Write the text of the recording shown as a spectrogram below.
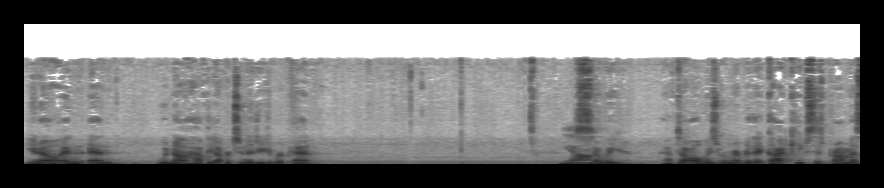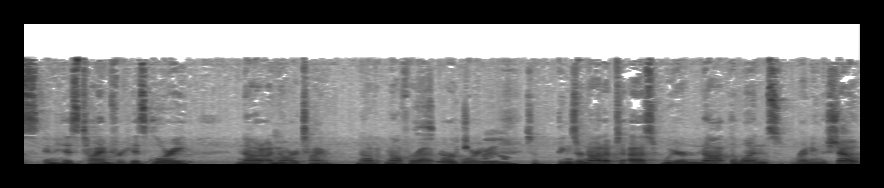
you know and and would not have the opportunity to repent. Yeah. so we have to always remember that god keeps his promise in his time for his glory not in our time not not for our, our glory. true. so things are not up to us. We're not the ones running the show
